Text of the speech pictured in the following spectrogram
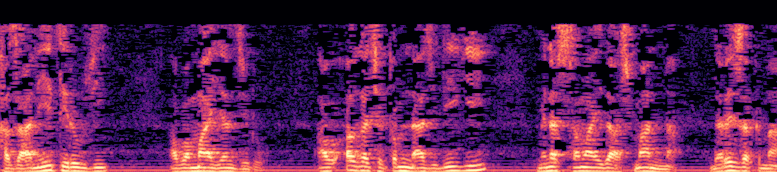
خزاني تی روزي او ما ينزلو او هغه چې کوم نازلېږي من السماء د اسمان نه د رزق نه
